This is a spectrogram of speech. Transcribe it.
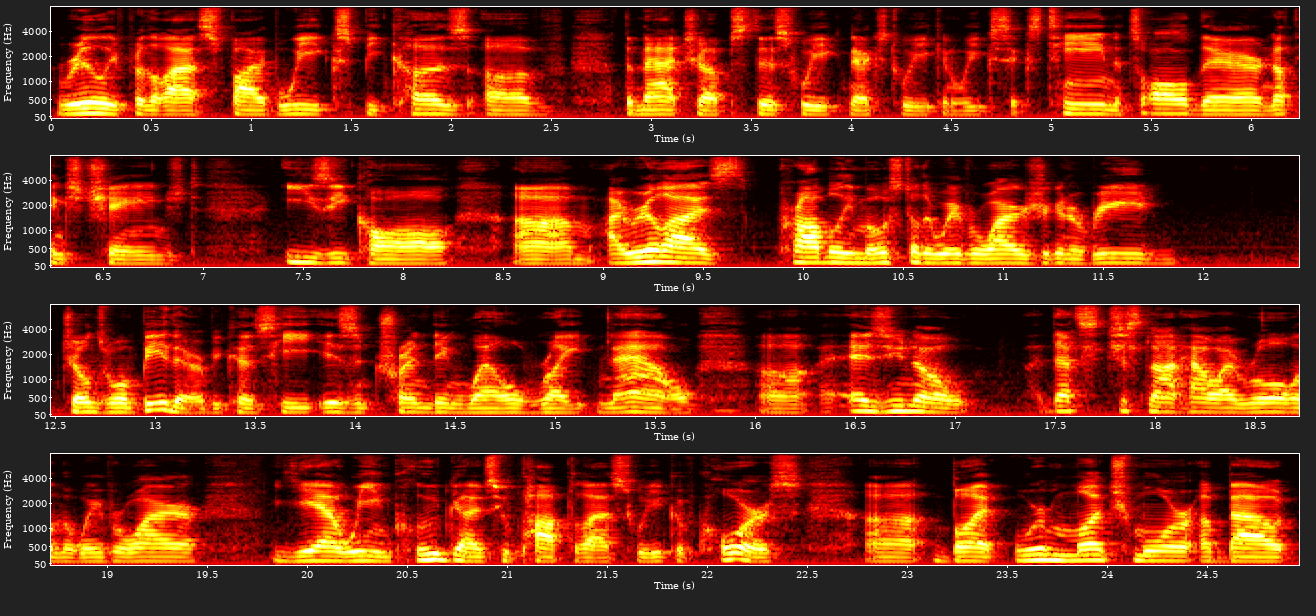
really for the last five weeks because of the matchups this week, next week, and week 16. It's all there, nothing's changed. easy call. Um, I realize probably most other waiver wires you're going to read Jones won't be there because he isn't trending well right now. Uh, as you know, that's just not how I roll on the waiver wire. Yeah, we include guys who popped last week, of course, uh, but we're much more about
